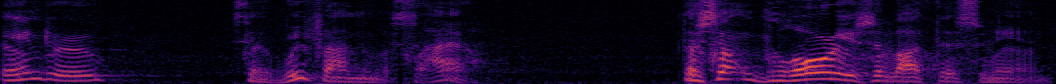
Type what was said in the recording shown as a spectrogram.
Andrew said, we found the Messiah. There's something glorious about this man.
